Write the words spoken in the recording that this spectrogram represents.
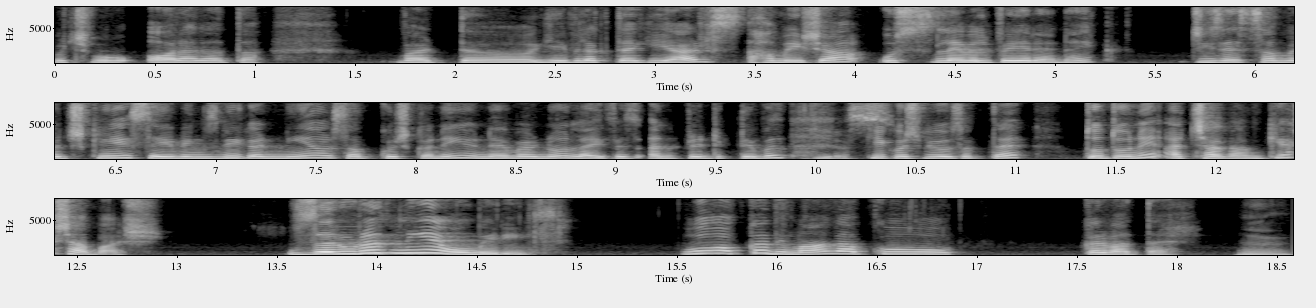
कुछ वो और आ जाता। बट ये भी लगता है कि यार हमेशा उस लेवल पे रहना है। चीज़ें समझ के सेविंग्स भी करनी है और सब कुछ करनी है। You never know life is unpredictable कि कुछ भी हो सकता है। तो तूने अच्छा काम किया शाबाश। ज़रूरत नहीं है वो मेरी। वो आपका दिमाग आपको करवाता है। हम्म।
